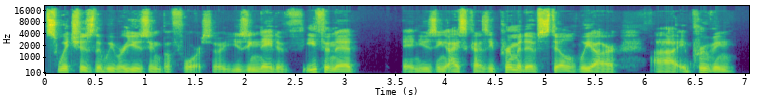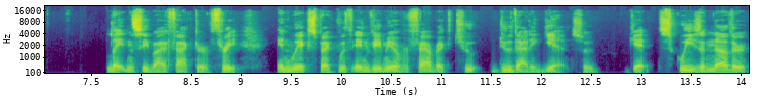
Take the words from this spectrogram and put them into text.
switches that we were using before. So using native Ethernet and using iSCSI primitives, still we are uh, improving latency by a factor of three. And we expect with NVMe over Fabric to do that again. So get squeeze another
